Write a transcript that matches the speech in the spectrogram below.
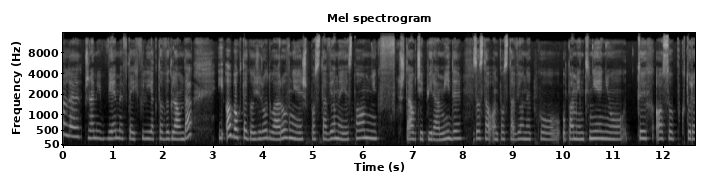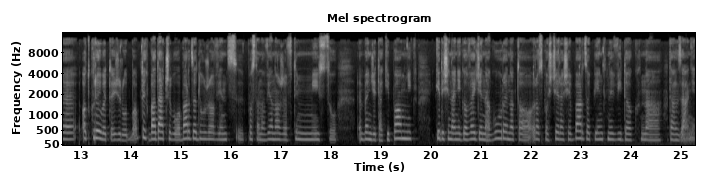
ale przynajmniej wiemy w tej chwili, jak to wygląda. I obok tego źródła również postawiony jest pomnik w kształcie piramidy. Został on postawiony ku upamiętnieniu tych osób, które odkryły te źródło. Tych badaczy było bardzo dużo, więc postanowiono, że w tym miejscu będzie taki pomnik. Kiedy się na niego wejdzie na górę, no to rozpościera się bardzo piękny widok na Tanzanię.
